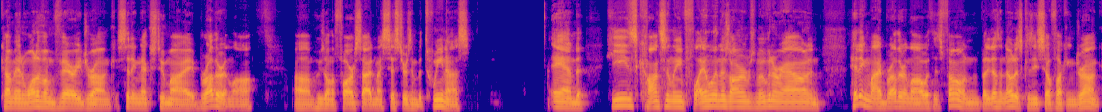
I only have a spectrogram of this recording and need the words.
come in. One of them very drunk, sitting next to my brother-in-law, um, who's on the far side. My sister's in between us, and he's constantly flailing his arms, moving around, and hitting my brother-in-law with his phone. But he doesn't notice because he's so fucking drunk.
